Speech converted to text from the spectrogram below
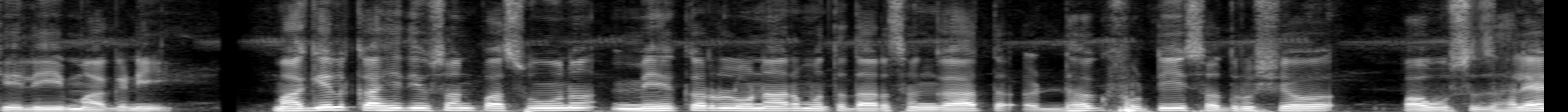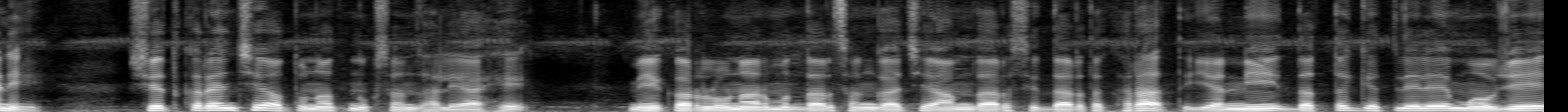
केली मागणी. मागील काही दिवसांपासून मेहकर लोणार मतदारसंघात ढगफुटी सदृश्य पाऊस झाल्याने शेतकऱ्यांचे अतोनात नुकसान झाले आहे. मेहकर लोणार मतदारसंघाचे आमदार सिद्धार्थ खरात यांनी दत्तक घेतलेले मौजे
